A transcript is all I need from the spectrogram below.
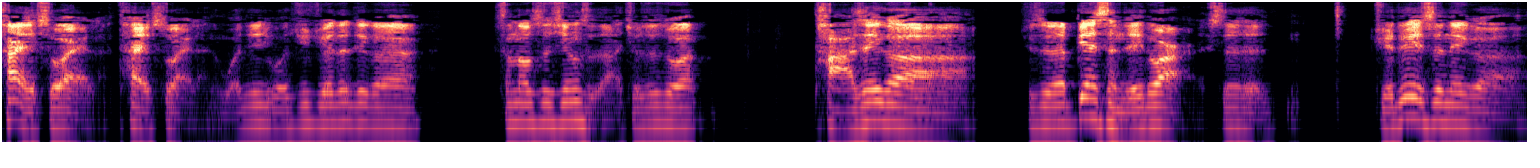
太帅了，太帅了！我就我就觉得这个《圣斗士星矢》啊，就是说他这个就是变身这段是绝对是那个《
